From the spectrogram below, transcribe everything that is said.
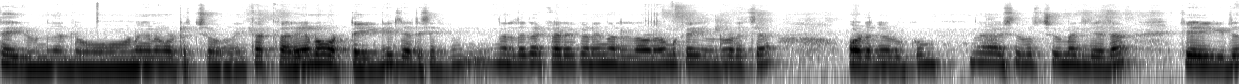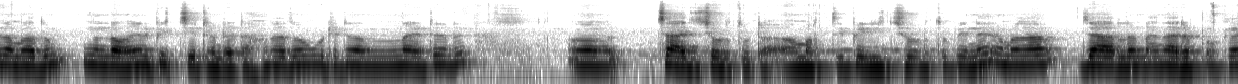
കൈ കൊണ്ട് നല്ലോണം ഇങ്ങനെ ഉടച്ചോണം ഈ തക്കാളി അങ്ങനെ ഒട്ടയിനില്ല ശരിക്കും നല്ല തക്കാളിയൊക്കെ ആണെങ്കിൽ നല്ലോണം നമ്മൾ കൈ കൊണ്ട് ഉടച്ചാൽ ഉടഞ്ഞെടുക്കും. ആവശ്യം കുറച്ച് മല്ലിയില കഴുകിയിട്ട് നമ്മളതും നല്ലോണം പിച്ചിട്ടുണ്ട് കേട്ടോ. അതും കൂട്ടിയിട്ട് നന്നായിട്ട് ചാരിച്ചു കൊടുത്തു കേട്ടോ അമർത്തി പിഴിച്ചു കൊടുത്തു. പിന്നെ നമ്മൾ ആ ജാറിലുണ്ടായിരുന്ന അരപ്പൊക്കെ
